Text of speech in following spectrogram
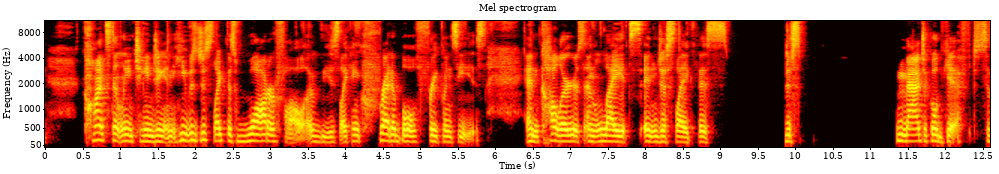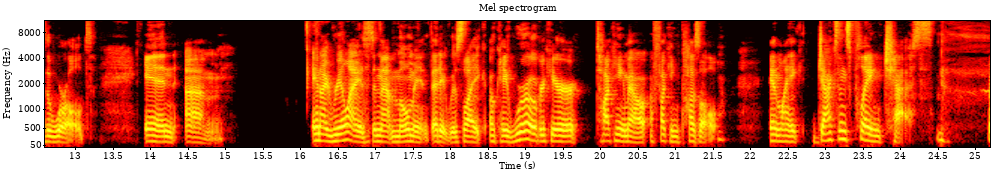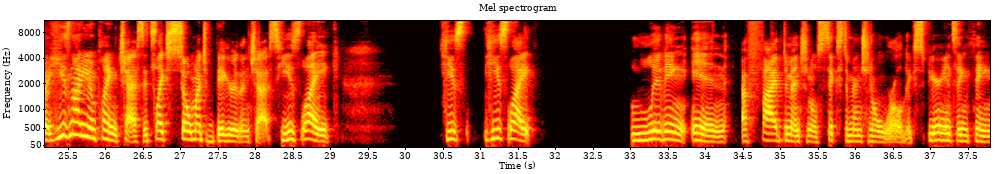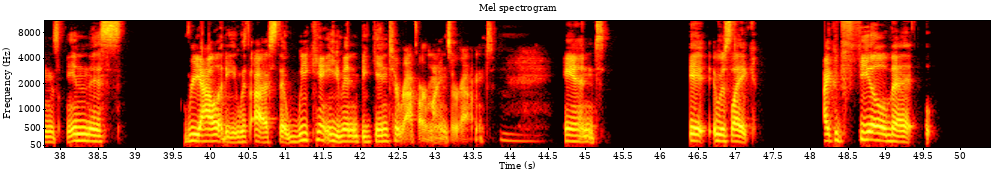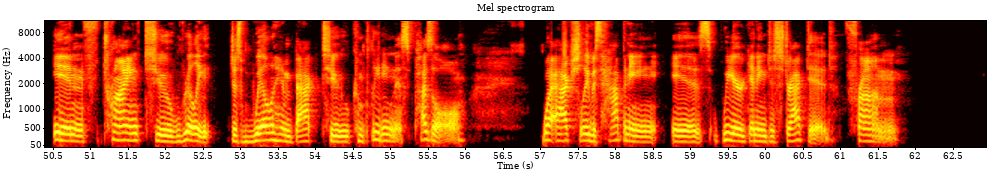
constantly changing. And he was just like this waterfall of these like incredible frequencies and colors and lights and just like this just magical gift to the world. And um and I realized in that moment that it was like, okay, we're over here talking about a fucking puzzle. And like Jaxon's playing chess. but he's not even playing chess. It's like so much bigger than chess. He's like he's he's like living in a five-dimensional, six-dimensional world, experiencing things in this reality with us that we can't even begin to wrap our minds around. Mm. And it, it was like I could feel that in trying to really just will him back to completing this puzzle, what actually was happening is we are getting distracted from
